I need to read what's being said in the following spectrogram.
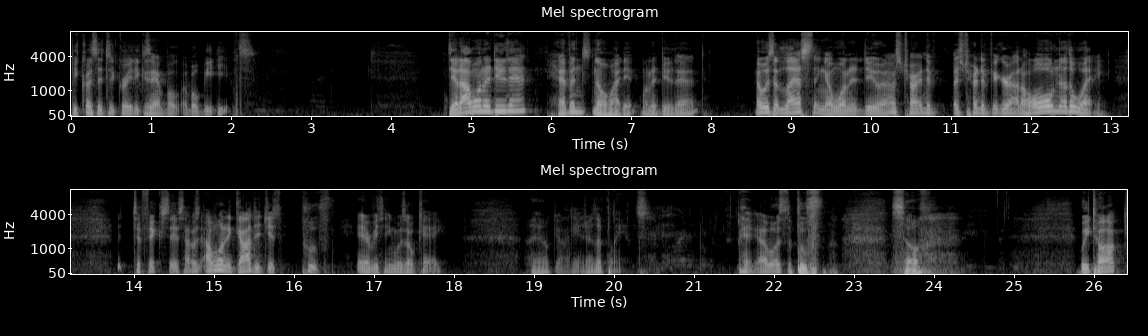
because it's a great example of obedience. Did I want to do that? Heavens, no, I didn't want to do that. That was the last thing I wanted to do. I was trying to I was trying to figure out a whole nother way to fix this. I was I wanted God to just poof and everything was okay. Well, God had other plans. Hey, I was the poof. So we talked.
